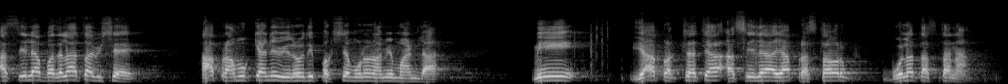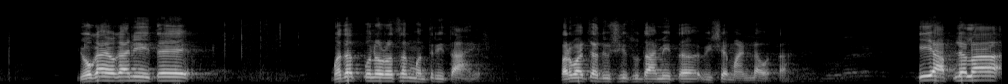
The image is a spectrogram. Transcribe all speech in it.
असलेल्या बदलाचा विषय हा प्रामुख्याने विरोधी पक्ष म्हणून आम्ही मांडला. मी या पक्षाच्या असलेल्या या प्रस्तावावर बोलत असताना योगायोगाने इथे मदत पुनर्वसन मंत्री इथं आहे. परवाच्या दिवशी सुद्धा आम्ही इथं विषय मांडला होता. की आपल्याला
